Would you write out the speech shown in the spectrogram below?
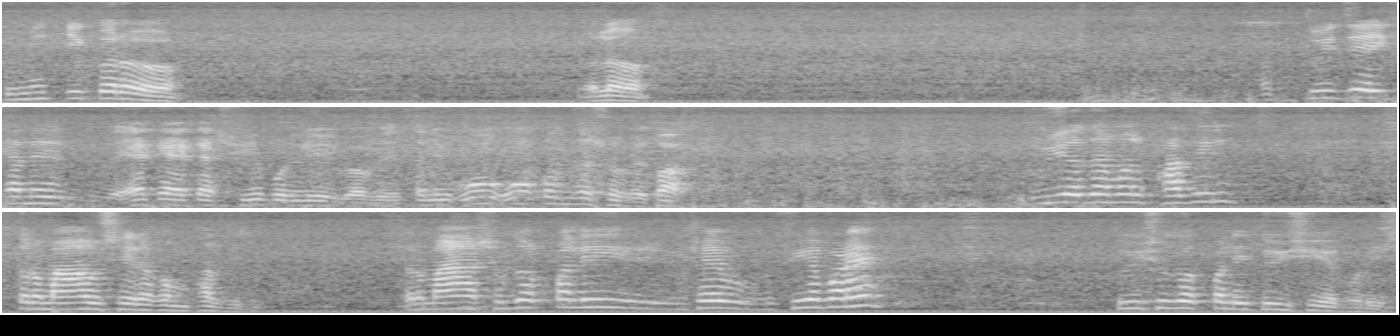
তুমি কি করো? বলো। তুই যে এখানে একা একা শুয়ে পড়লি ওইভাবে, তাহলে ও ও কোন যা শোবে ক? তুইও যেমন ফাজিল, তোর মাও সেরকম ফাজিল। তোর মা সুযোগ পালি সে শুয়ে পড়ে, তুই সুযোগ পালি তুই শুয়ে পড়িস।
